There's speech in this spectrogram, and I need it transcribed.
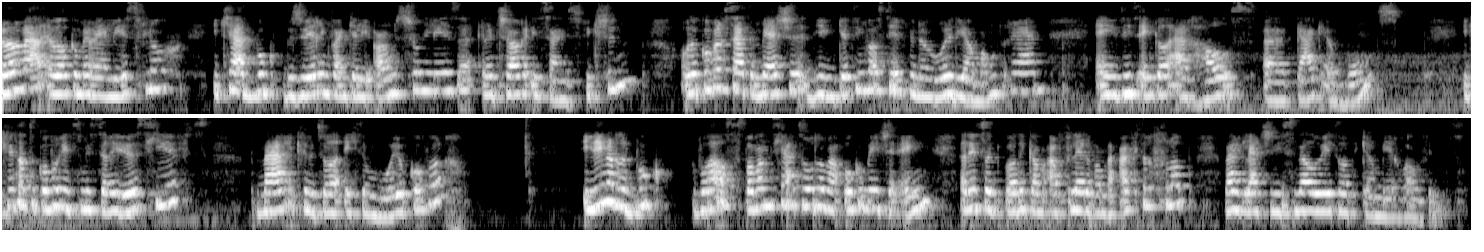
Hallo allemaal en welkom bij mijn leesvlog. Ik ga het boek Bezwering van Kelly Armstrong lezen en het genre is science fiction. Op de cover staat een meisje die een ketting vast heeft met een rode diamant eraan. En je ziet enkel haar hals, uh, kaak en mond. Ik vind dat de cover iets mysterieus geeft, maar ik vind het wel echt een mooie cover. Ik denk dat het boek vooral spannend gaat worden, maar ook een beetje eng. Dat is wat ik kan afleiden van de achterflap, maar ik laat jullie snel weten wat ik er meer van vind.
